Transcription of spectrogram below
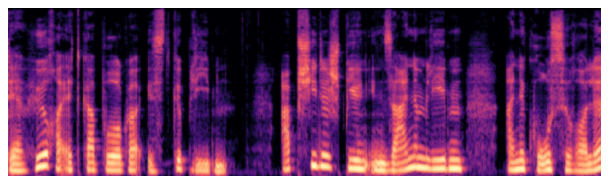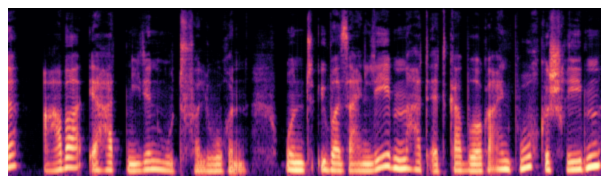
Der Hörer Edgar Burger ist geblieben. Abschiede spielen in seinem Leben eine große Rolle, aber er hat nie den Mut verloren. Und über sein Leben hat Edgar Burger ein Buch geschrieben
